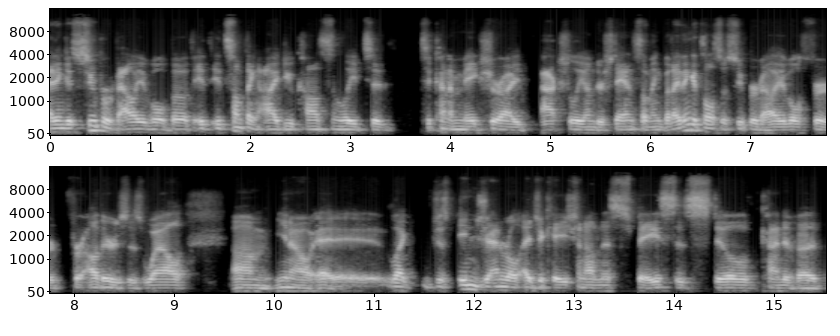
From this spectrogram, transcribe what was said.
I think is super valuable. Both it, it's something I do constantly to to kind of make sure I actually understand something, but I think it's also super valuable for for others as well. Um, you know, uh, like just in general, education on this space is still kind of a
